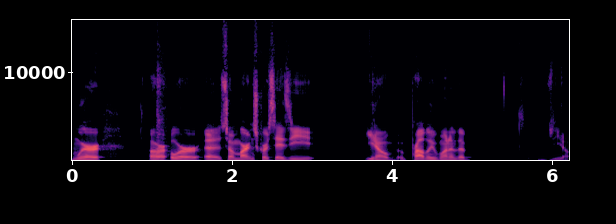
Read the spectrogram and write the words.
where or or uh, so Martin Scorsese, you know, probably one of the you know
